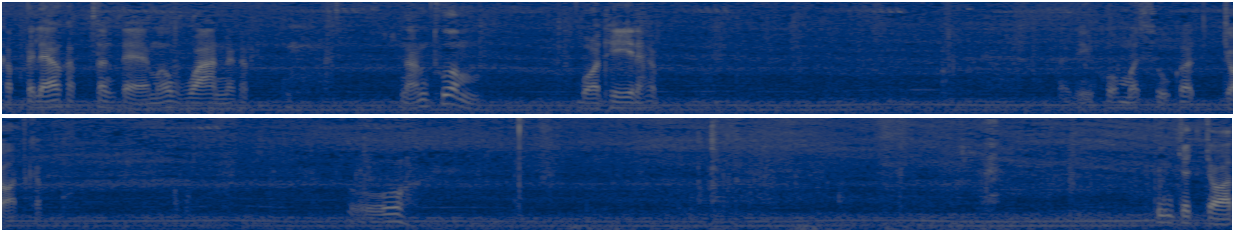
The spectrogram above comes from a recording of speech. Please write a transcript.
กลับไปแล้วครับ ตั้งแต่เมื่อวานนะครับ น้ำท่วมบ่อเทนะครับอันนี้โคมาสุก็จอดครับ โอ้ เพิ่งจะจอด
